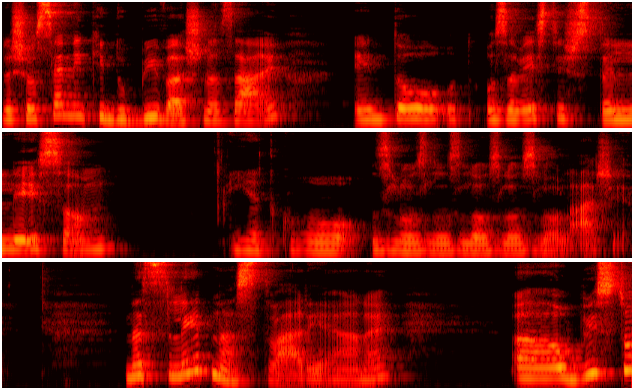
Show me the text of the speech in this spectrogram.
da še vse nekaj dobivaš nazaj in to ozavestiš s telesom, je tako zelo, zelo, zelo, zelo, zelo lažje. Naslednja stvar je, uh, v bistvu,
